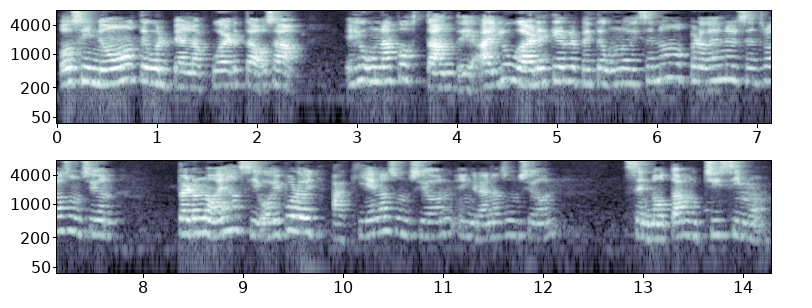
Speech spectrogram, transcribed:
O si no, te golpean la puerta, o sea, es una constante. Hay lugares que de repente uno dice, no, pero es en el centro de Asunción pero no es así. Hoy por hoy, aquí en Asunción, en Gran Asunción, se nota muchísimo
